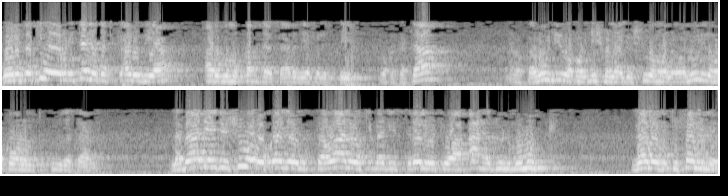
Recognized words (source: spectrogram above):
walitakiwa warudi tena katika ardhi ya ardhi muqaddasa ardhi ya falistini wakakataa na wakarudi wakarudishwa na joshua mwana wa nuni na wakawa wanamtukuza sana na baada ya joshua ukaja utawala wa kibani israeli uitwa ahdu lmuluk zama za kifalme.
